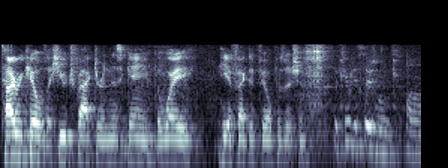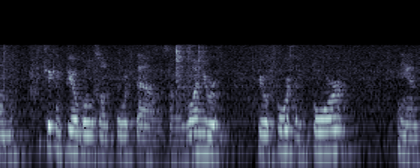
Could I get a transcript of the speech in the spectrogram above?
Tyreek Hill was a huge factor in this game. The way he affected field position. The two decisions on kicking field goals on fourth downs. I mean, one, you were, you were fourth and four, and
